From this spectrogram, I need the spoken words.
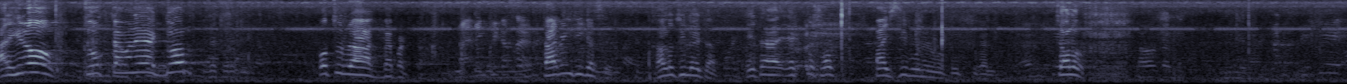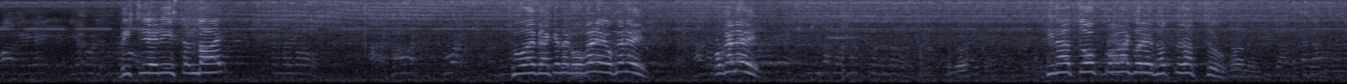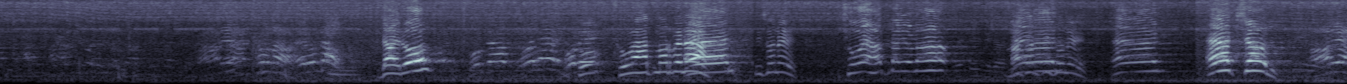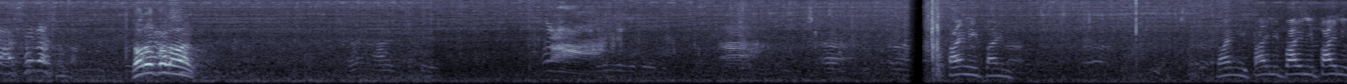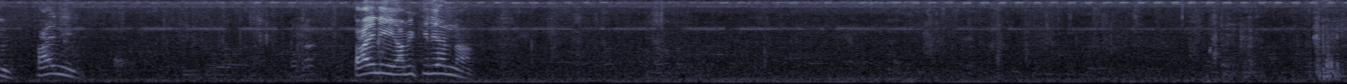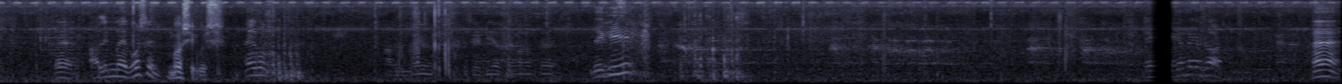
আর hero, চোখটা মানে একদম প্রচুর রাগ ব্যাপারটা। টাইমিং ঠিক আছে। ভালো ছিল এটা। এটা একটা শট পাইছি মনের মতো একটুখানি। চলো। বৃষ্টি রেডি স্ট্যান্ড বাই সবাই ব্যাকে থাকো ওখানে ওখানে ওখানে। কিনা চোখ কড়া করে ধরতে যাচ্ছ। হাত মারবে না। পিছনে। সবাই হাত নাড়িও না। And- পিছনে। Action! ধরো কলার। পাইনি পাইনি। পাইনি পাইনি পাইনি পাইনি পাইনি। পাইনি আমি ক্লিয়ার না। হ্যাঁ আলিম ভাই বসেন। বসি বসি। দেখি। হ্যাঁ।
